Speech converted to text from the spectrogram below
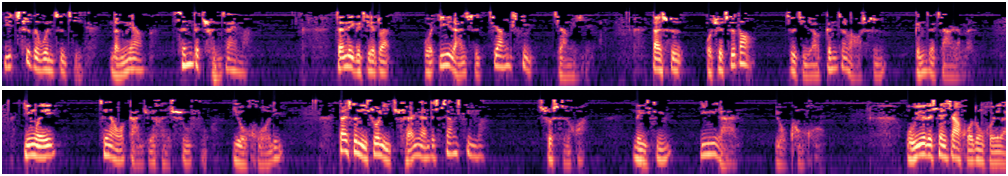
一次的问自己：能量真的存在吗？在那个阶段，我依然是将信将疑，但是我却知道自己要跟着老师，跟着家人们，因为这样我感觉很舒服，有活力。但是你说你全然的相信吗？说实话，内心依然有困惑。五月的线下活动回来，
